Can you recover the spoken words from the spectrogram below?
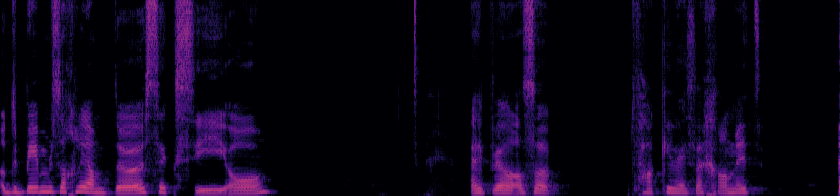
Oder ich war immer so ein bisschen am Dösen. Gewesen, auch. Ich bin also, fuck, ich weiß ich auch nicht.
